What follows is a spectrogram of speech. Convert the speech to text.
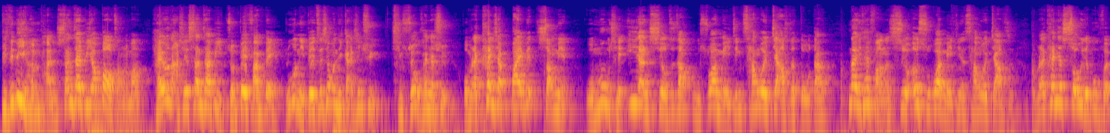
比特币横盘，山寨币要暴涨了吗？还有哪些山寨币准备翻倍？如果你对这些问题感兴趣，请随我看下去。我们来看一下 Bybit 上面，我目前依然持有这张五十万美金仓位价值的多单。那以太坊呢，持有二十五万美金的仓位价值。我们来看一下收益的部分，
